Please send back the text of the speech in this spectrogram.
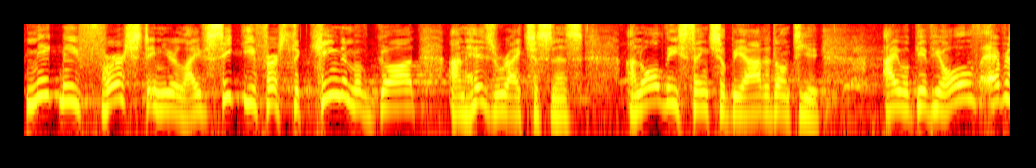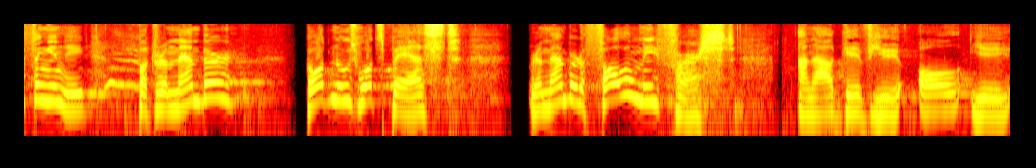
Make me first in your life. Seek ye first the kingdom of God and his righteousness, and all these things shall be added unto you. I will give you all everything you need, but remember, God knows what's best. Remember to follow me first, and I'll give you all you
